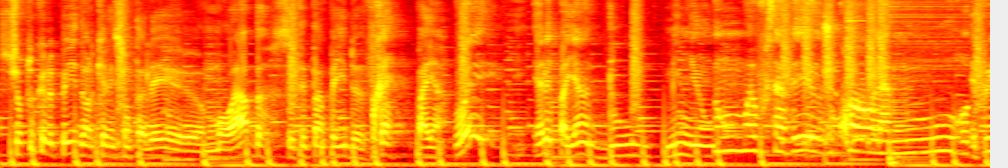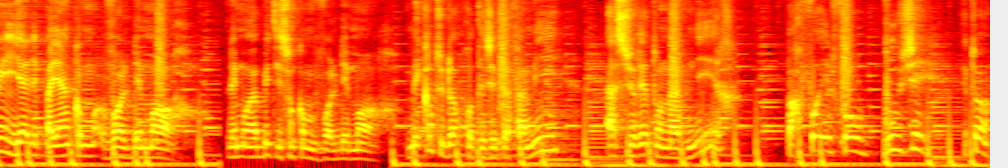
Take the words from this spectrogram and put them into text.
Surtout que le pays dans lequel ils sont allés, euh, Moab, c'était un pays de vrais païens. Oui, il y a les païens doux, mignons. Non, moi, vous savez, euh, je crois en l'amour. Et puis, il y a les païens comme Voldemort. Les Moabites, ils sont comme Voldemort. Mais quand tu dois protéger ta famille, assurer ton avenir, parfois il faut bouger. Et toi?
